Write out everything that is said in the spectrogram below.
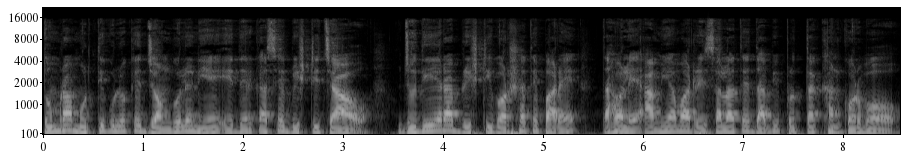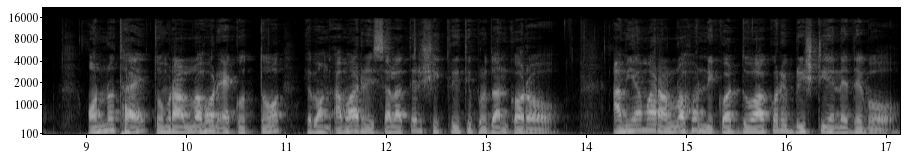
তোমরা মূর্তিগুলোকে জঙ্গলে নিয়ে এদের কাছে বৃষ্টি চাও। যদি এরা বৃষ্টি বর্ষাতে পারে, তাহলে আমি আমার রেসালাতে দাবি প্রত্যাখ্যান করব। অন্যথায় তোমরা আল্লাহর একত্ব এবং আমার রেসালাতের স্বীকৃতি প্রদান করো। আমি আমার আল্লাহর নিকট দোয়া করে বৃষ্টি এনে দেব।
